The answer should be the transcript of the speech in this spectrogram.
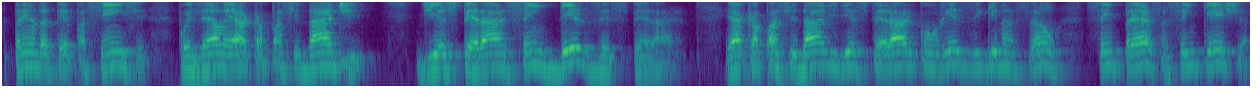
Aprenda a ter paciência, pois ela é a capacidade de esperar sem desesperar. É a capacidade de esperar com resignação, sem pressa, sem queixa.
